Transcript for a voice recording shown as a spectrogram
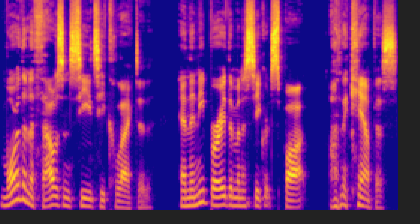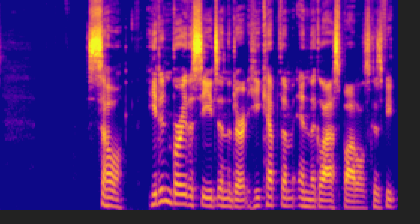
More than a thousand seeds he collected, and then he buried them in a secret spot on the campus. So he didn't bury the seeds in the dirt. He kept them in the glass bottles because if he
